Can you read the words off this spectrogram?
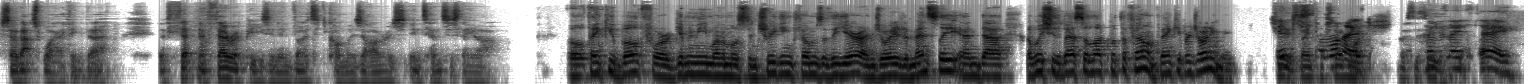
So that's why i think the the, th- the therapies in inverted commas are as intense as they are Well, thank you both for giving me one of the most intriguing films of the year. I enjoyed it immensely, and uh, I wish you the best of luck with the film. Thank you for joining me. cheers Thank thank you you so so much. much nice to see have you a nice day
